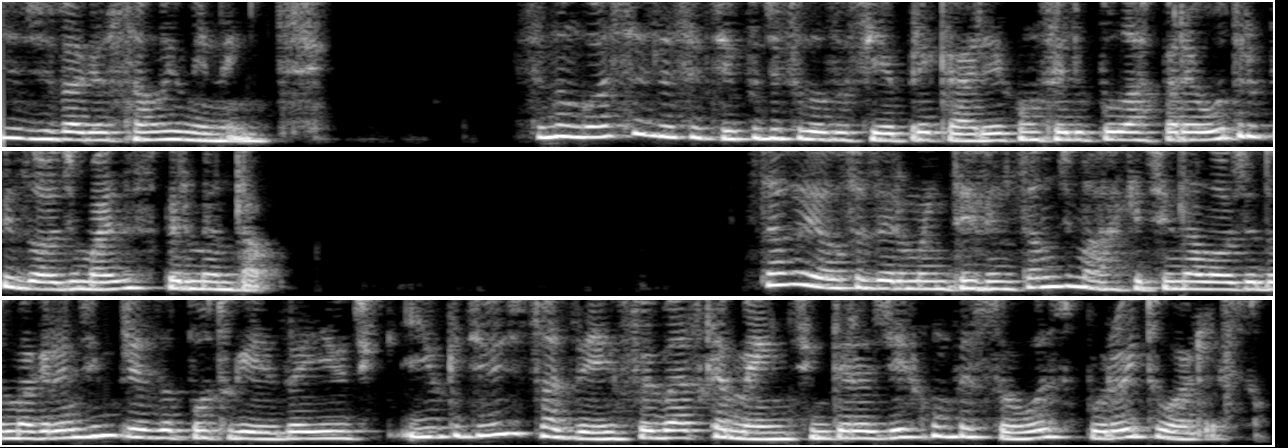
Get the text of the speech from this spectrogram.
de divagação iminente. Se não gostas desse tipo de filosofia precária, aconselho pular para outro episódio mais experimental. Estava eu a fazer uma intervenção de marketing na loja de uma grande empresa portuguesa e, e o que tive de fazer foi basicamente interagir com pessoas por oito horas.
